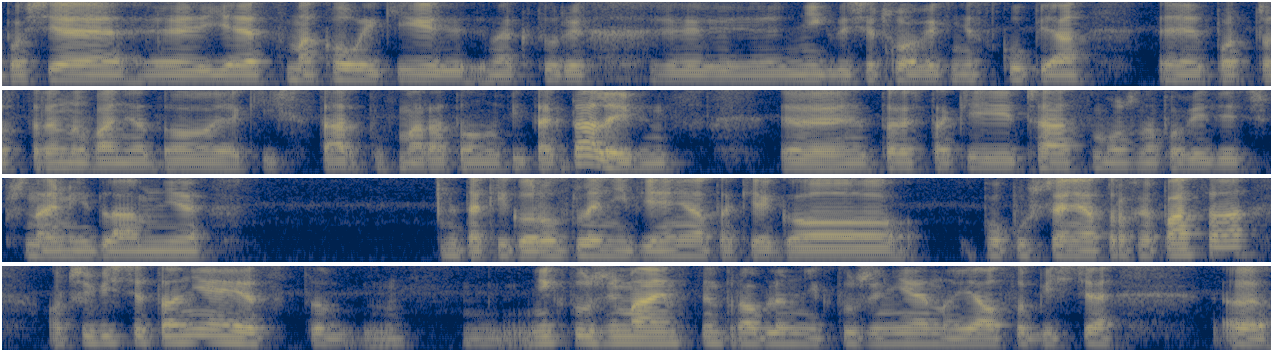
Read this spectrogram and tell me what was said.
bo się yy, je smakołyki, na których nigdy się człowiek nie skupia, podczas trenowania do jakichś startów, maratonów i tak dalej, więc y, to jest taki czas, można powiedzieć, przynajmniej dla mnie, takiego rozleniwienia, takiego popuszczenia trochę pasa. Oczywiście to nie jest. Niektórzy mają z tym problem, niektórzy nie. No ja osobiście e,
